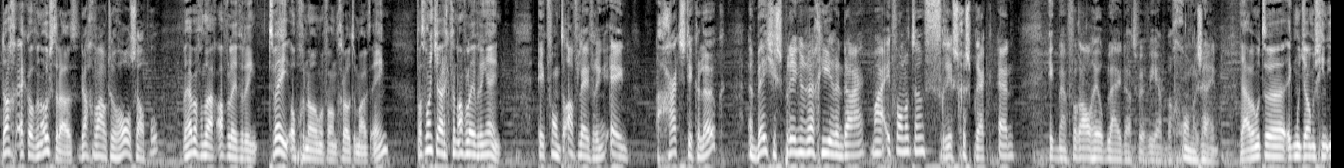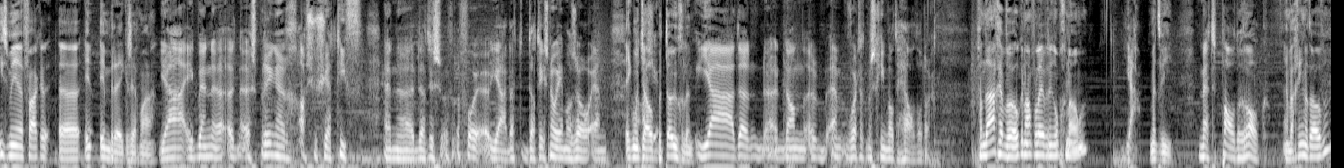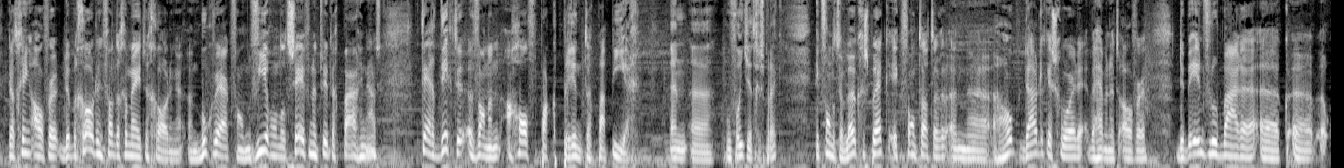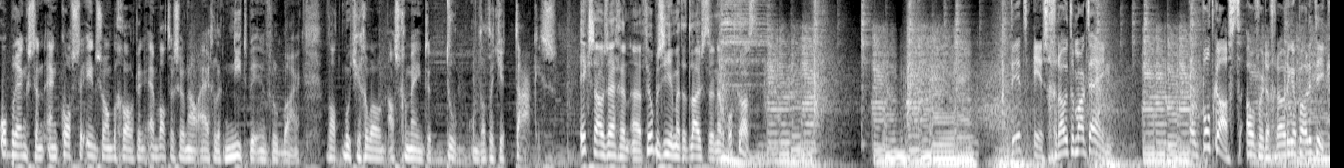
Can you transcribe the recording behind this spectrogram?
Dag Echo van Oosterhout. Dag Wouter Holsappel. We hebben vandaag aflevering 2 opgenomen van Grote Markt 1. Wat vond je eigenlijk van aflevering 1? Ik vond aflevering 1 hartstikke leuk. Een beetje springerig hier en daar. Maar ik vond het een fris gesprek. En ik ben vooral heel blij dat we weer begonnen zijn. Ja, we moeten, ik moet jou misschien iets meer vaker uh, in, inbreken, zeg maar. Ja, ik ben uh, springerig associatief. En uh, dat, is voor, ja, dat, dat is nou eenmaal zo. En ik moet jou je, beteugelen. Ja, dan, dan wordt het misschien wat helderder. Vandaag hebben we ook een aflevering opgenomen. Ja. Met wie? Met Paul de Rook. En waar ging dat over? Dat ging over de begroting van de gemeente Groningen. Een boekwerk van 427 pagina's ter dikte van een half pak printerpapier. En uh, hoe vond je het gesprek? Ik vond het een leuk gesprek. Ik vond dat er een uh, hoop duidelijk is geworden. We hebben het over de beïnvloedbare uh, uh, opbrengsten en kosten in zo'n begroting. En wat is er nou eigenlijk niet beïnvloedbaar? Wat moet je gewoon als gemeente doen, omdat het je taak is? Ik zou zeggen, veel plezier met het luisteren naar de podcast. Dit is Grote Markt 1. Een podcast over de Groninger politiek.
